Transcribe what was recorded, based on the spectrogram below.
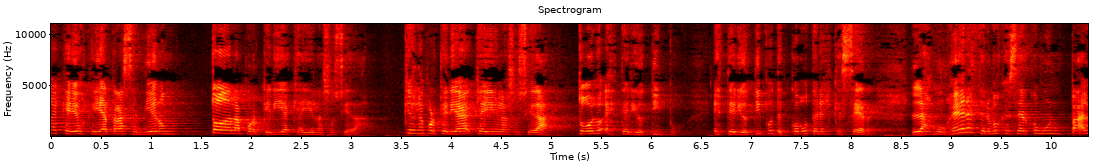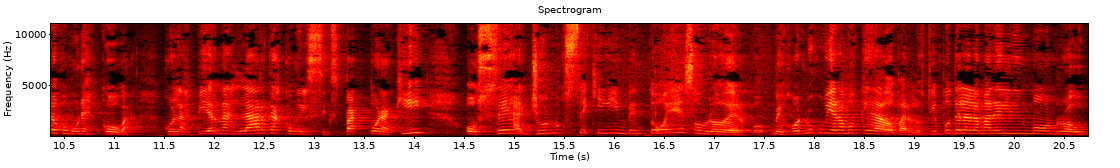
aquellos que ya trascendieron toda la porquería que hay en la sociedad. ¿Qué es la porquería que hay en la sociedad? Todos los estereotipos estereotipos de cómo tenés que ser. Las mujeres tenemos que ser como un palo, como una escoba, con las piernas largas, con el six-pack por aquí. O sea, yo no sé quién inventó eso, brother. Mejor nos hubiéramos quedado para los tiempos de la Marilyn Monroe,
